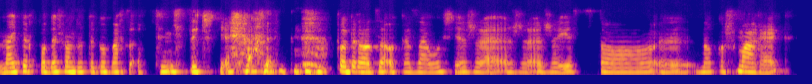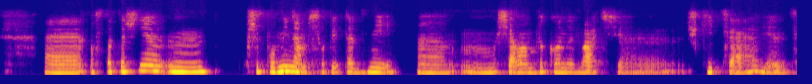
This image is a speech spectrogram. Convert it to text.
Najpierw podeszłam do tego bardzo optymistycznie, ale po drodze okazało się, że, że, że jest to no, koszmarek. Ostatecznie mm, przypominam sobie te dni, musiałam wykonywać szkice, więc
